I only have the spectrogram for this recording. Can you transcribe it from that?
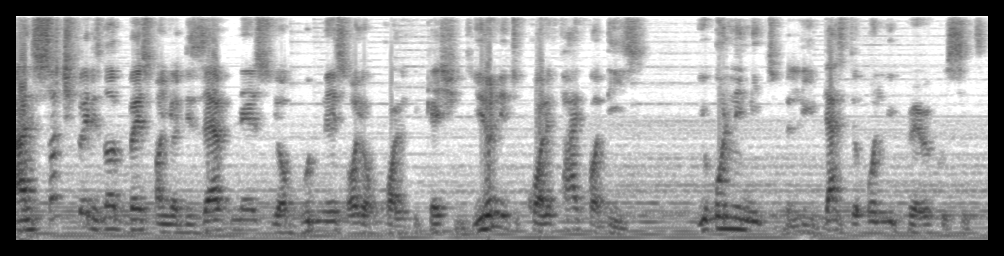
And such faith is not based on your deservedness, your goodness, or your qualifications. You don't need to qualify for this. You only need to believe. That's the only prerequisite.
